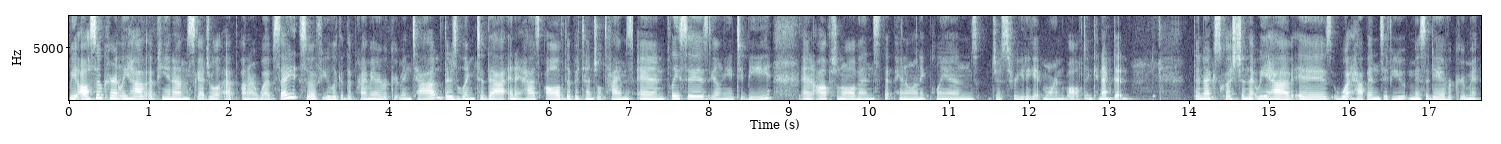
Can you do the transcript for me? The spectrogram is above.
We also currently have a PNM schedule up on our website, so if you look at the primary recruitment tab, there's a link to that, and it has all of the potential times and places you'll need to be, and optional events that Panhellenic plans just for you to get more involved and connected. The next question that we have is what happens if you miss a day of recruitment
